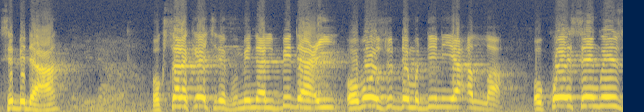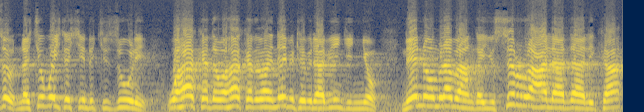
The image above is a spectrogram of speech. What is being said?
si bidaa okusalako ekirevu min albidai oba ozudde mu ddiini ya allah okwesengwa ezo nakyo bwekito kintu kizuule. Wahakatha wahakatha nebintu ebirala bingi nnyo. Naye nomulaba nga yusiru ala dhalika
